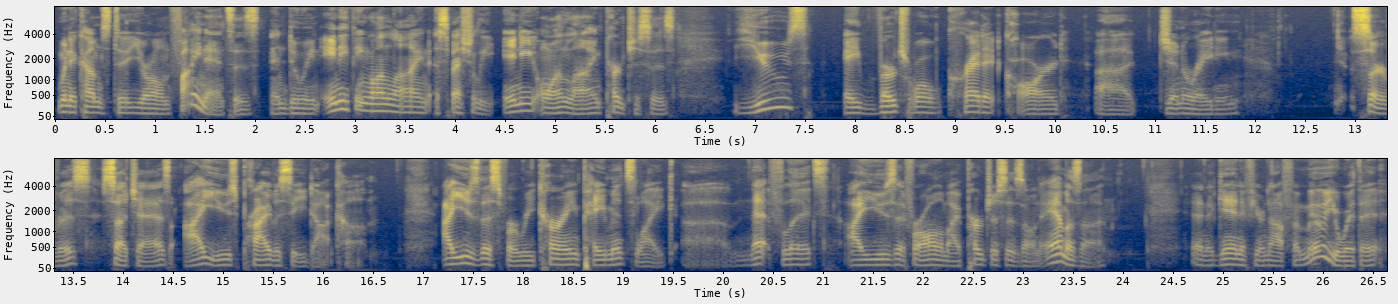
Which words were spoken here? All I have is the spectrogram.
when it comes to your own finances and doing anything online, especially any online purchases. Use a virtual credit card uh, generating service, such as I use privacy.com. I use this for recurring payments like uh, Netflix. I use it for all of my purchases on Amazon. And again, if you're not familiar with it,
